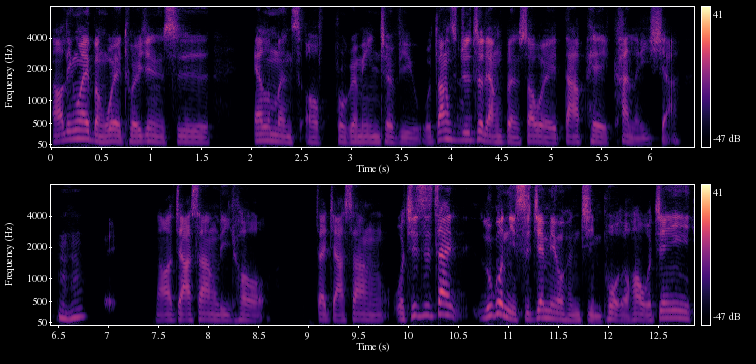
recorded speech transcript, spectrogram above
然后另外一本我也推荐的是《Elements of Programming Interview》，我当时就这两本稍微搭配看了一下。嗯哼。对。然后加上 LeetCode，再加上我其实在，在如果你时间没有很紧迫的话，我建议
